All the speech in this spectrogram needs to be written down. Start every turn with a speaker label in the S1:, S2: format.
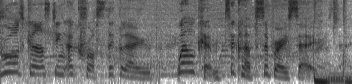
S1: broadcasting across the globe. Welcome to Club Sabroso.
